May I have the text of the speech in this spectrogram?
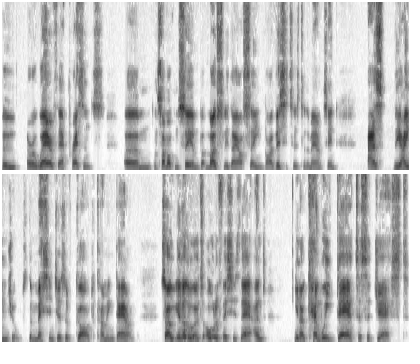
who are aware of their presence um, and some often see them, but mostly they are seen by visitors to the mountain as the angels, the messengers of God coming down. So, in other words, all of this is there. And, you know, can we dare to suggest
